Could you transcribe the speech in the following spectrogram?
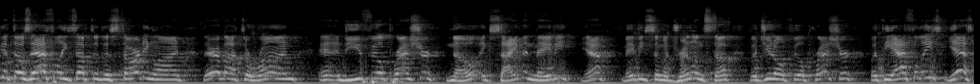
you get those athletes up to the starting line, they're about to run. And do you feel pressure? No. Excitement, maybe. Yeah, maybe some adrenaline stuff, but you don't feel pressure. But the athletes, yes,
